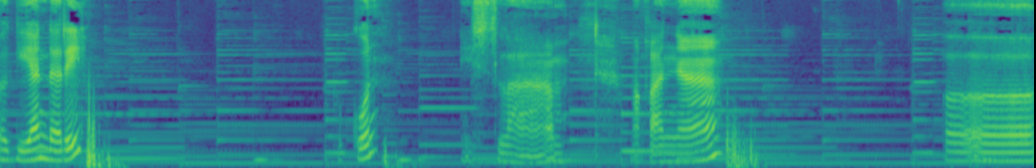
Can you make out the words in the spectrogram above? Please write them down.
bagian dari rukun Islam. Makanya eh,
